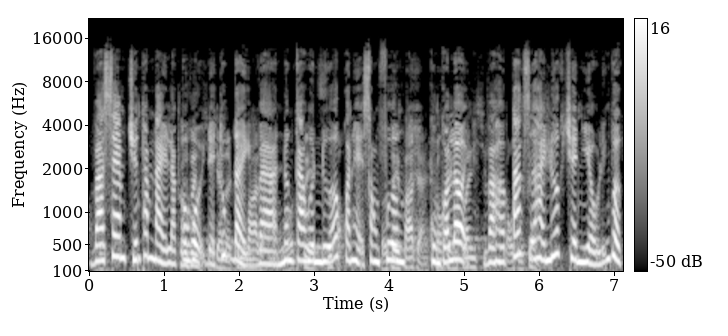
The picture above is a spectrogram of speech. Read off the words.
và xem chuyến thăm này là cơ hội để thúc đẩy và nâng cao hơn nữa quan hệ song phương cùng có lợi và hợp tác giữa hai nước trên nhiều lĩnh vực,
